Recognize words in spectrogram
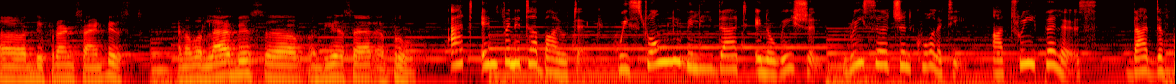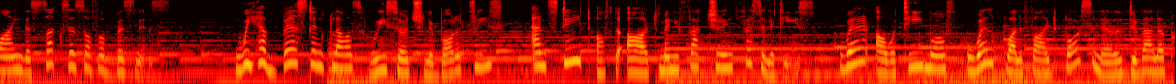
uh, different scientists, and our lab is uh, DSIR approved. At Infinita Biotech, we strongly believe that innovation, research, and quality are three pillars that define the success of a business. We have best in class research laboratories and state of the art manufacturing facilities where our team of well qualified personnel develop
